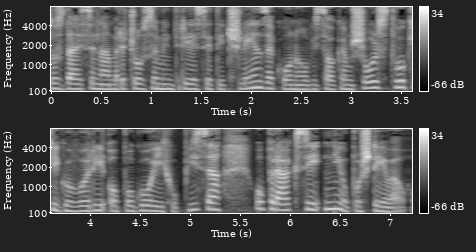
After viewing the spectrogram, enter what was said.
Do zdaj se namreč 38. člen zakona o visokem šolstvu, ki govori o pogojih upisa, v praksi ni upošteval.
